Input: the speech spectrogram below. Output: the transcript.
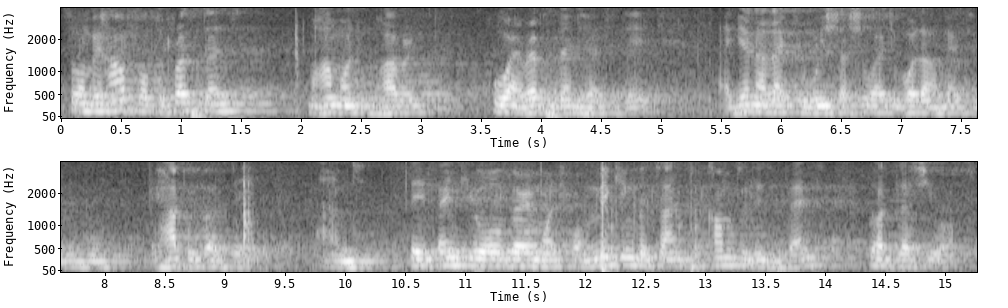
So on behalf of the President, Muhammad Buhari, who I represent here today, again I'd like to wish Asiwaju Bola Ahmed Tinubu a happy birthday and say thank you all very much for making the time to come to this event. God bless you all.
